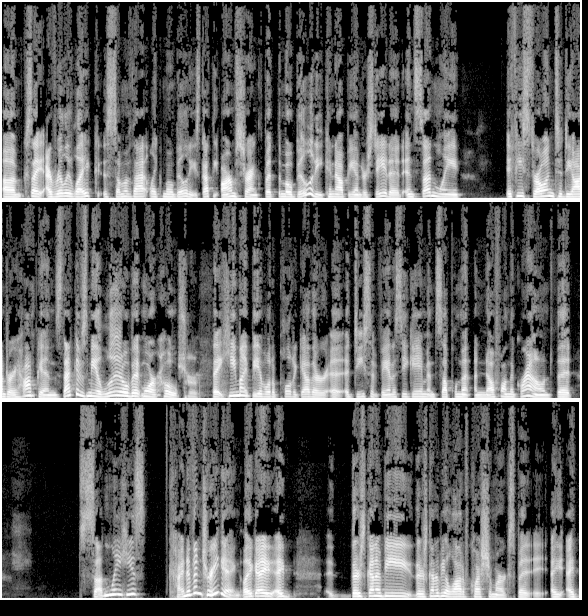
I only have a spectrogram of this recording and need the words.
Because um, I, I really like some of that, like mobility. He's got the arm strength, but the mobility cannot be understated. And suddenly, if he's throwing to DeAndre Hopkins, that gives me a little bit more hope sure. that he might be able to pull together a, a, decent fantasy game and supplement enough on the ground that suddenly he's kind of intriguing. Like I, I there's gonna be there's gonna be a lot of question marks, but I, I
